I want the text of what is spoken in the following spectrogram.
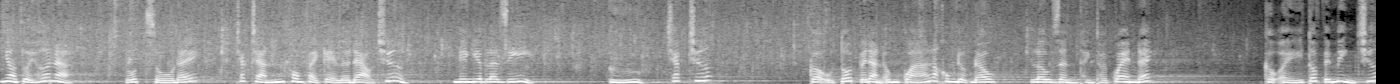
Nhỏ tuổi hơn à? Tốt số đấy. Chắc chắn không phải kẻ lừa đảo chứ. Nghề nghiệp là gì? Ừ, chắc chứ. Cậu tốt với đàn ông quá là không được đâu. Lâu dần thành thói quen đấy. Cậu ấy tốt với mình chứ.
